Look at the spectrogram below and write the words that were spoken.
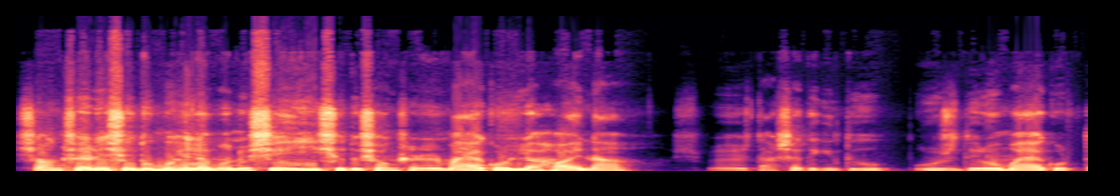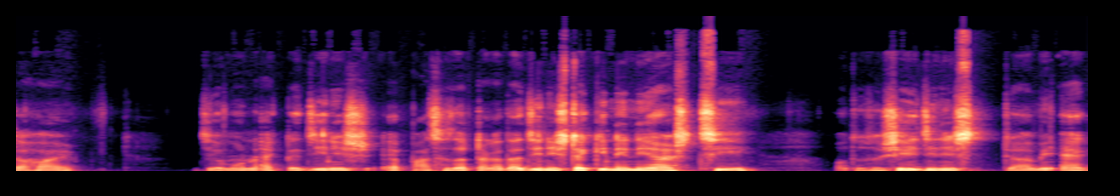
সংসারে শুধু মহিলা মানুষেই শুধু সংসারের মায়া করলে হয় না তার সাথে কিন্তু পুরুষদেরও মায়া করতে হয়। যেমন একটা জিনিস পাঁচ হাজার টাকা দা জিনিসটা কিনে নিয়ে আসছি অথচ সেই জিনিসটা আমি এক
